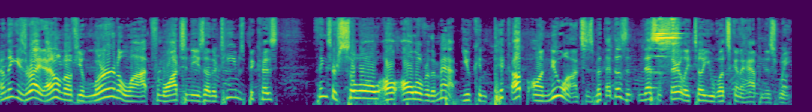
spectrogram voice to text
I think he's right. I don't know if you learn a lot from watching these other teams because things are so all, all, all over the map. You can pick up on nuances, but that doesn't necessarily tell you what's going to happen this week.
